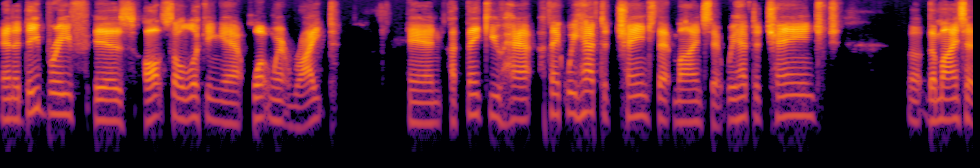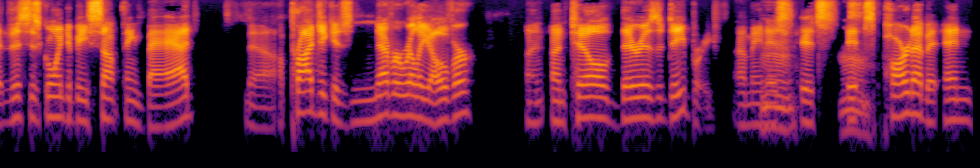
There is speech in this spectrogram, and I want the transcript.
And a debrief is also looking at what went right. And I think you have I think we have to change that mindset. We have to change the, the mindset this is going to be something bad. Uh, a project is never really over un, until there is a debrief. I mean, mm. it's it's mm. it's part of it. And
